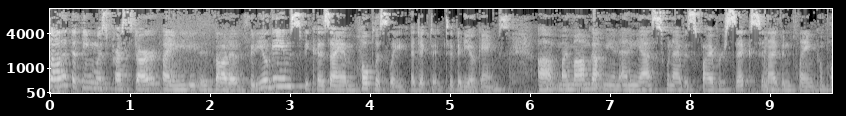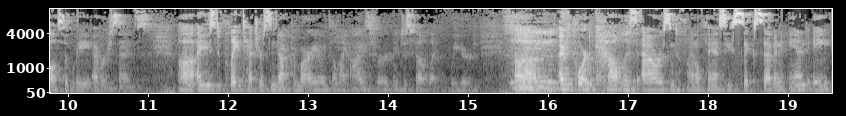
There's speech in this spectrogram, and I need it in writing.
Saw that the theme was press start, I immediately thought of video games because I am hopelessly addicted to video games. Uh, my mom got me an NES when I was five or six, and I've been playing compulsively ever since. Uh, I used to play Tetris and Dr. Mario until my eyes hurt, and it just felt like weird. Um, I've poured countless hours into Final Fantasy 6, 7, and 8.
